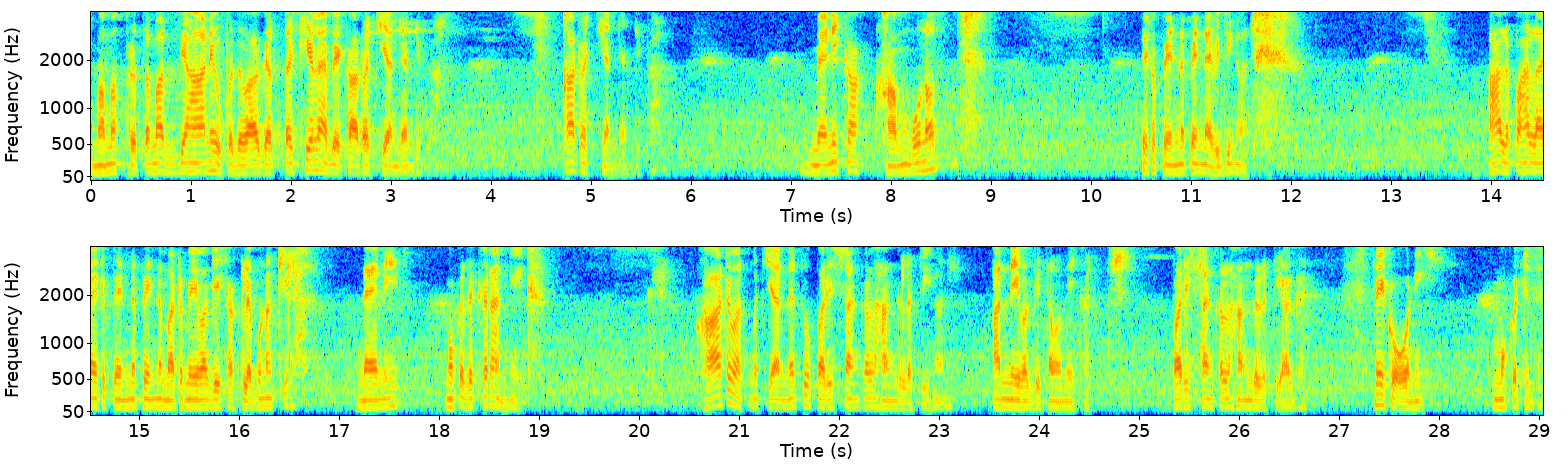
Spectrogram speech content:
මම ප්‍රථම ධානයේ උපදවා ගත්තා කියලා හැබැයි කාටවත් කියන්න යන්න එපා. කාටවත් කියන්න යන්න එපා. මණිකක් හම්බුනොත් ඒක පෙන්න පෙන්න ඇවිදිනවද? අහල පහල අයට පෙන්න පෙන්න මට මේ වගේ එකක් ලැබුණා කියලා. නෑ නේද? මොකද කරන්නේ ඒක? කාටවත්ම කියන්නේ නැතුව පරිස්සම් කරලා හංගලා තියෙනනේ. අන්න ඒ වගේ තමයි මේකත්. පරිස්සම් කරලා හංගලා තියාගන්න. මේක ඕනි. මොකටද?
